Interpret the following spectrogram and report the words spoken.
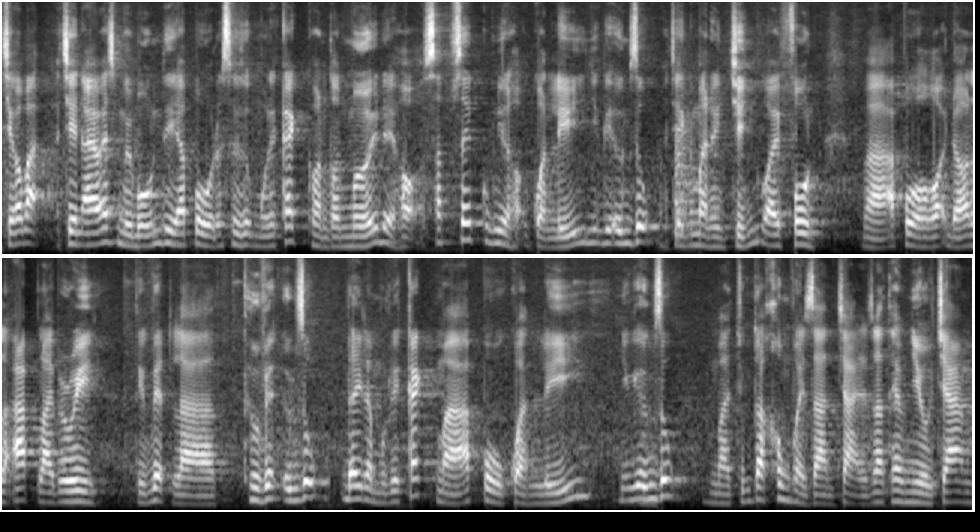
Chào các bạn, trên iOS 14 thì Apple đã sử dụng một cái cách hoàn toàn mới để họ sắp xếp cũng như là họ quản lý những cái ứng dụng trên cái màn hình chính của iPhone. Và Apple gọi đó là App Library, tiếng Việt là thư viện ứng dụng. Đây là một cái cách mà Apple quản lý những cái ứng dụng mà chúng ta không phải dàn trải ra theo nhiều trang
